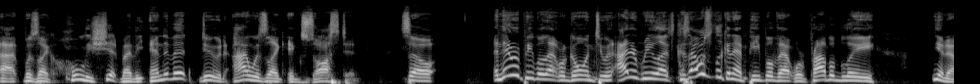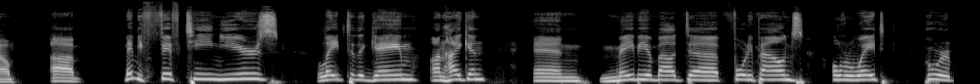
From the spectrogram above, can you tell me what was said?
uh, was like, holy shit! By the end of it, dude, I was like exhausted. So, and there were people that were going to it. I didn't realize because I was looking at people that were probably, you know, uh, maybe 15 years late to the game on hiking and maybe about uh, 40 pounds overweight who were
